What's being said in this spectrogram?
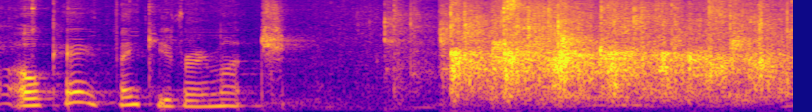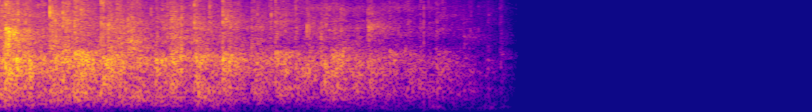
Okay, thank you very much.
